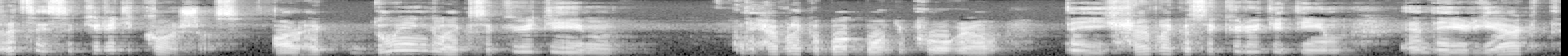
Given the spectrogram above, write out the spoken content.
let's say, security conscious, are doing like security, mm, they have like a bug bounty program, they have like a security team and they react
